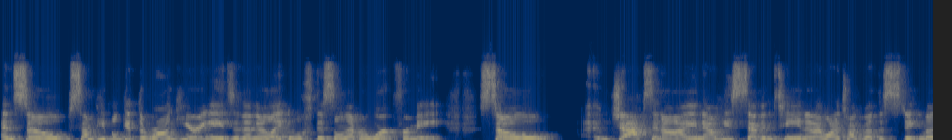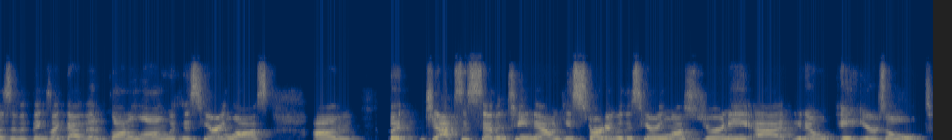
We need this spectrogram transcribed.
And so some people get the wrong hearing aids, and then they're like, oof, this will never work for me. So Jax and I, and now he's 17, and I want to talk about the stigmas and the things like that that have gone along with his hearing loss. Um, but Jax is 17 now, and he started with his hearing loss journey at, you know, eight years old.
